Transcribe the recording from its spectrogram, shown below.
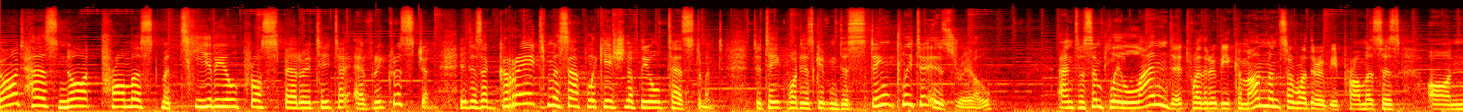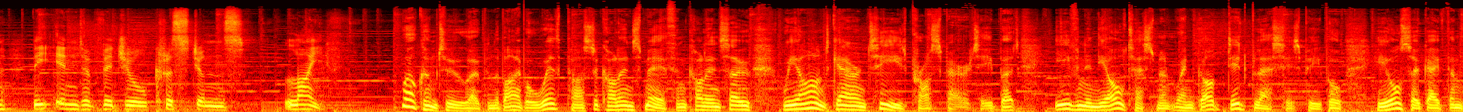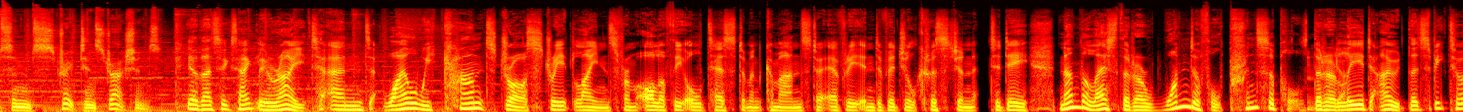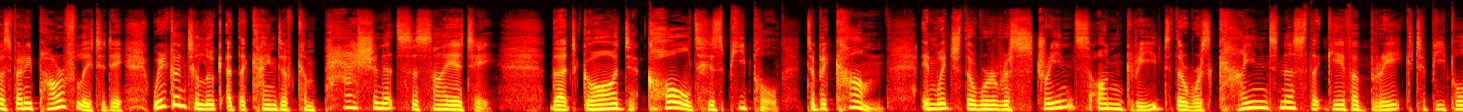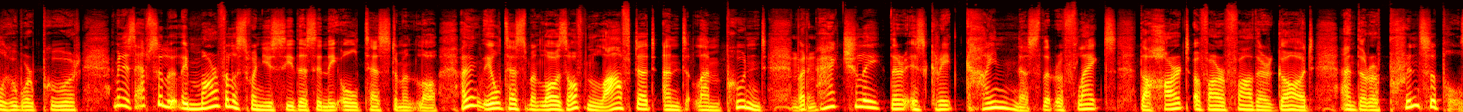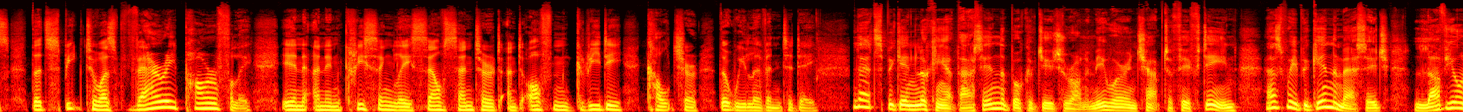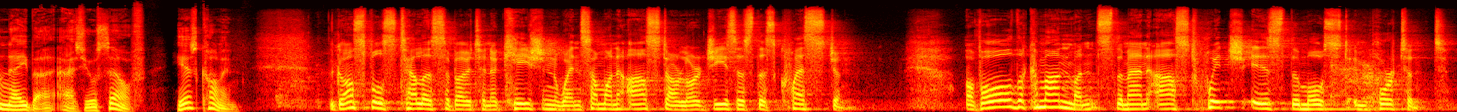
God has not promised material prosperity to every Christian. It is a great misapplication of the Old Testament to take what is given distinctly to Israel and to simply land it, whether it be commandments or whether it be promises, on the individual Christian's life. Welcome to Open the Bible with Pastor Colin Smith. And Colin, so we aren't guaranteed prosperity, but even in the Old Testament, when God did bless his people, he also gave them some strict instructions. Yeah, that's exactly right. And while we can't draw straight lines from all of the Old Testament commands to every individual Christian today, nonetheless, there are wonderful principles that are yeah. laid out that speak to us very powerfully today. We're going to look at the kind of compassionate society that God called his people to become, in which there were restraints on greed, there was kindness that gave a break to people who were poor. I mean, it's absolutely marvelous when you see this in the Old Testament law. I think the Old Testament law is often laughed at and lampooned, but mm-hmm. actually, there is great kindness that reflects the heart of our Father God, and there are principles that speak to us very powerfully in an increasingly self centered and often greedy culture that we live in today. Let's begin looking at that in the book of Deuteronomy. We're in chapter 15 as we begin the message Love your neighbour as yourself. Here's Colin. The Gospels tell us about an occasion when someone asked our Lord Jesus this question. Of all the commandments, the man asked, which is the most important?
